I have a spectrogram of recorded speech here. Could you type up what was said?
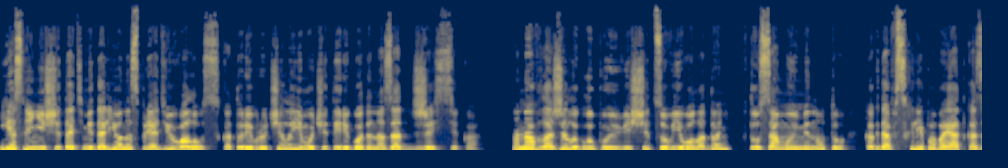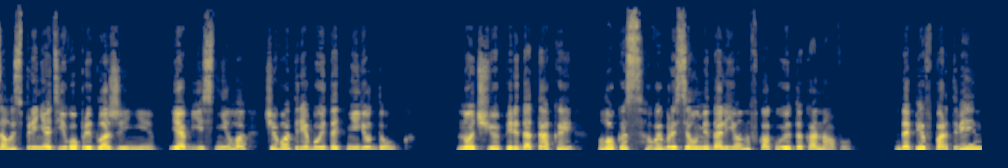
Если не считать медальона с прядью волос, который вручила ему четыре года назад Джессика. Она вложила глупую вещицу в его ладонь в ту самую минуту, когда, всхлипывая, отказалась принять его предложение и объяснила, чего требует от нее долг. Ночью перед атакой Лукас выбросил медальон в какую-то канаву. Допив портвейн,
